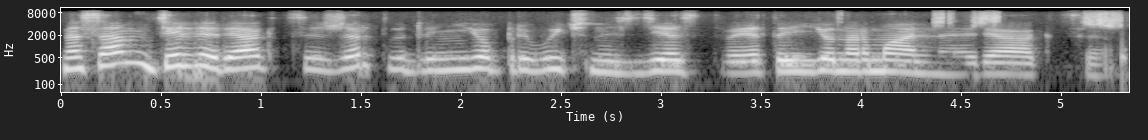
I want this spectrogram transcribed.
На самом деле реакции жертвы для нее привычны с детства, это ее нормальная реакция.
